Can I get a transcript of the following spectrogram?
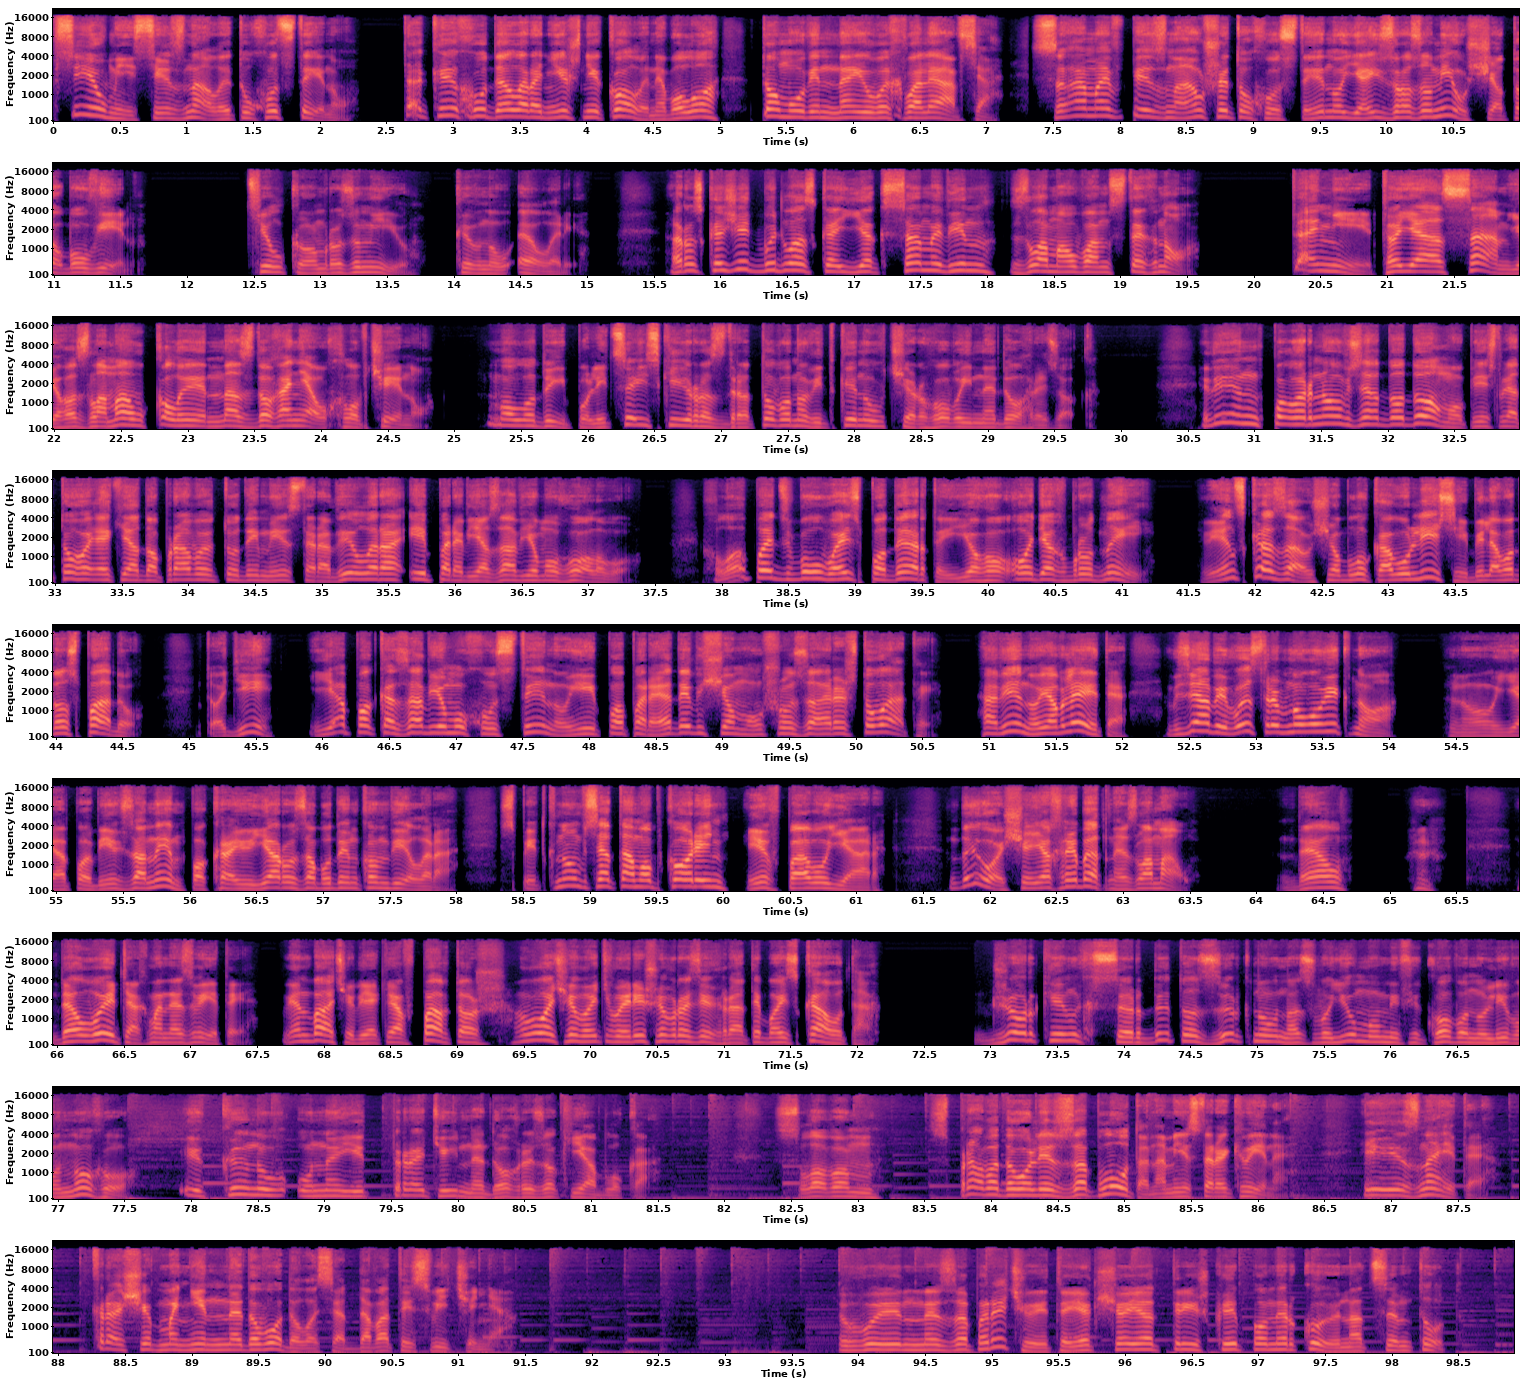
Всі в місті знали ту хустину. Таких у Дела раніше ніколи не було, тому він нею вихвалявся. Саме впізнавши ту хустину, я й зрозумів, що то був він. Цілком розумію, кивнув Еллері. Розкажіть, будь ласка, як саме він зламав вам стегно? Та ні, то я сам його зламав, коли наздоганяв хлопчину. Молодий поліцейський роздратовано відкинув черговий недогризок. Він повернувся додому після того, як я доправив туди містера Віллера і перев'язав йому голову. Хлопець був весь подертий, його одяг брудний. Він сказав, що блукав у лісі біля водоспаду. Тоді я показав йому хустину і попередив, що мушу заарештувати. А він, уявляєте, взяв і вистрибнув у вікно. Ну, я побіг за ним по краю яру за будинком Віллера, спіткнувся там об корінь і впав у яр. Диво, що я хребет не зламав. Дел. Дел витяг мене звідти. Він бачив, як я впав, тож, вочевидь, вирішив розіграти бойскаута. Джоркінг сердито зиркнув на свою муміфіковану ліву ногу і кинув у неї третій недогризок яблука. Словом, справа доволі заплутана, містере Квіне. І знаєте, краще б мені не доводилося давати свідчення. Ви не заперечуєте, якщо я трішки поміркую над цим тут?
